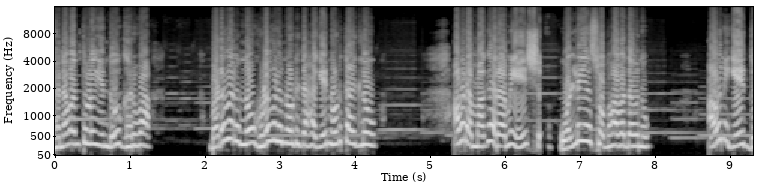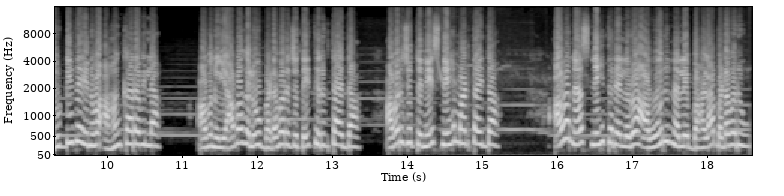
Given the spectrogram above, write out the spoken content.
ಧನವಂತಳು ಎಂದು ಗರ್ವ. ಬಡವರನ್ನು ಹುಳುಗಳು ನೋಡಿದ ಹಾಗೆ ನೋಡ್ತಾ ಇದ್ಲು. ಅವರ ಮಗ ರಮೇಶ್ ಒಳ್ಳೆಯ ಸ್ವಭಾವದವನು. ಅವನಿಗೆ ದುಡ್ಡಿದೆ ಎನ್ನುವ ಅಹಂಕಾರವಿಲ್ಲ. ಅವನು ಯಾವಾಗಲೂ ಬಡವರ ಜೊತೆ ತಿರುಗ್ತಾ ಇದ್ದ. ಅವರ ಜೊತೆನೆ ಸ್ನೇಹ ಮಾಡ್ತಾ ಇದ್ದ. ಅವನ ಸ್ನೇಹಿತರೆಲ್ಲರೂ ಆ ಊರಿನಲ್ಲಿ ಬಹಳ ಬಡವರು.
